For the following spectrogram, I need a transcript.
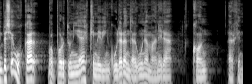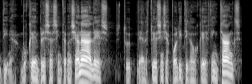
empecé a buscar oportunidades que me vincularan de alguna manera con la Argentina. Busqué empresas internacionales, al estudio de ciencias políticas, busqué think tanks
